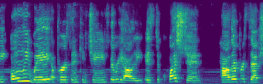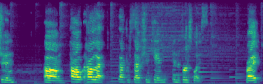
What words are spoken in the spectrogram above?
the only way a person can change the reality is to question how their perception, um, how, how that, that perception came in the first place. Right?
